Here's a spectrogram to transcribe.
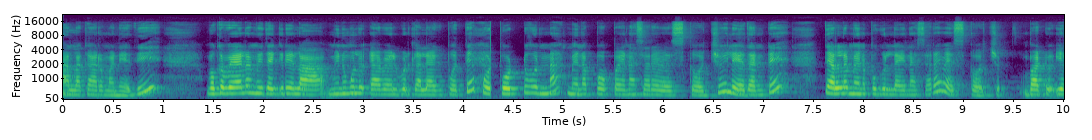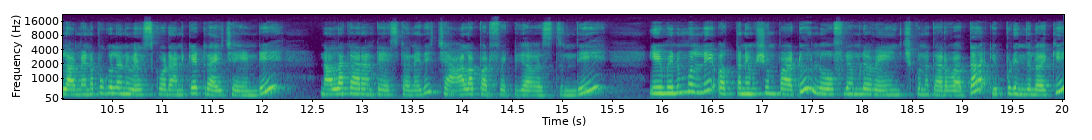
నల్లకారం అనేది. ఒకవేళ మీ దగ్గర ఇలా మినుములు అవైలబుల్గా లేకపోతే పొట్టు ఉన్న మినపప్పు అయినా సరే వేసుకోవచ్చు. లేదంటే తెల్ల మినపగుళ్ళు అయినా సరే వేసుకోవచ్చు. బట్ ఇలా మినపగుళ్ళని వేసుకోవడానికే ట్రై చేయండి. నల్లకారం టేస్ట్ అనేది చాలా పర్ఫెక్ట్గా వస్తుంది. ఈ మినుముల్ని ఒక్క నిమిషం పాటు లో ఫ్లేమ్లో వేయించుకున్న తర్వాత ఇప్పుడు ఇందులోకి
